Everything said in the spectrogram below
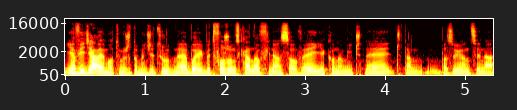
ja wiedziałem o tym, że to będzie trudne, bo jakby tworząc kanał finansowy i ekonomiczny, czy tam bazujący na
